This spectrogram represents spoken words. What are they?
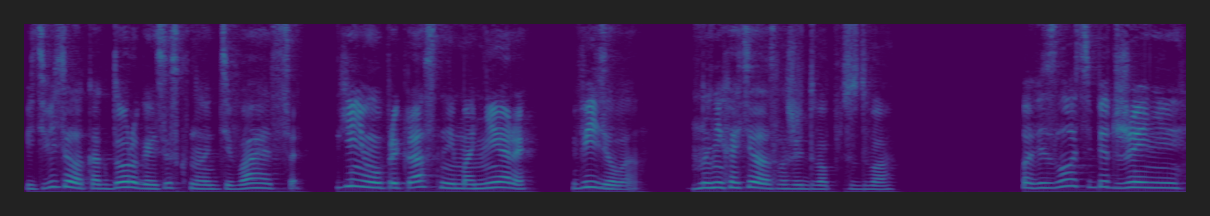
Ведь видела, как дорого и изысканно одевается, какие у него прекрасные манеры. Видела, но не хотела сложить два плюс два. «Повезло тебе, Дженни»,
